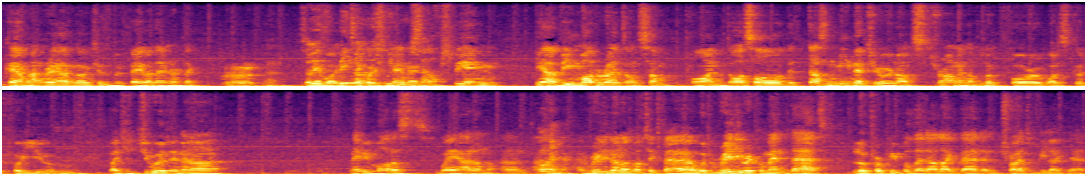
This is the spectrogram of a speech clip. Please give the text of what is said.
okay, I'm hungry. I'm going to the buffet, but they're not like. so it's being honest with yourself. Being, yeah, being moderate on some point. But also, that doesn't mean that you're not strong and not look for what is good for you. Mm. But you do it in a maybe modest way. I don't know. I don't. I, don't, I really don't know how to explain. I would really recommend that. Look for people that are like that and try to be like that,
